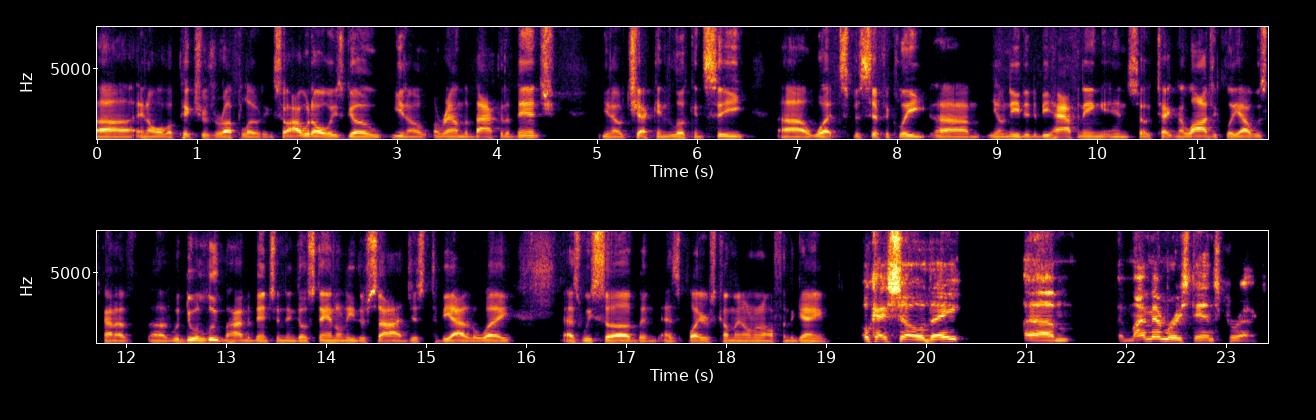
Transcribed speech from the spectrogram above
uh, and all the pictures are uploading. So I would always go, you know, around the back of the bench, you know, check and look and see uh, what specifically, um, you know, needed to be happening. And so technologically, I was kind of uh, would do a loop behind the bench and then go stand on either side just to be out of the way as we sub and as players coming on and off in the game. Okay, so they, um, if my memory stands correct,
